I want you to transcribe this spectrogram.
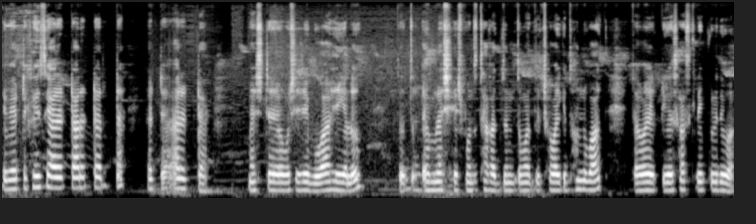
এবার একটা খেয়েছে, আর একটা আর একটা আর একটা একটা, আর একটা। ম্যাচটা অবশেষে বোয়া হয়ে গেল। তো আমরা শেষ পর্যন্ত থাকার জন্য তোমাদের সবাইকে ধন্যবাদ। তারপর একটি করে সাবস্ক্রাইব করে দেওয়া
